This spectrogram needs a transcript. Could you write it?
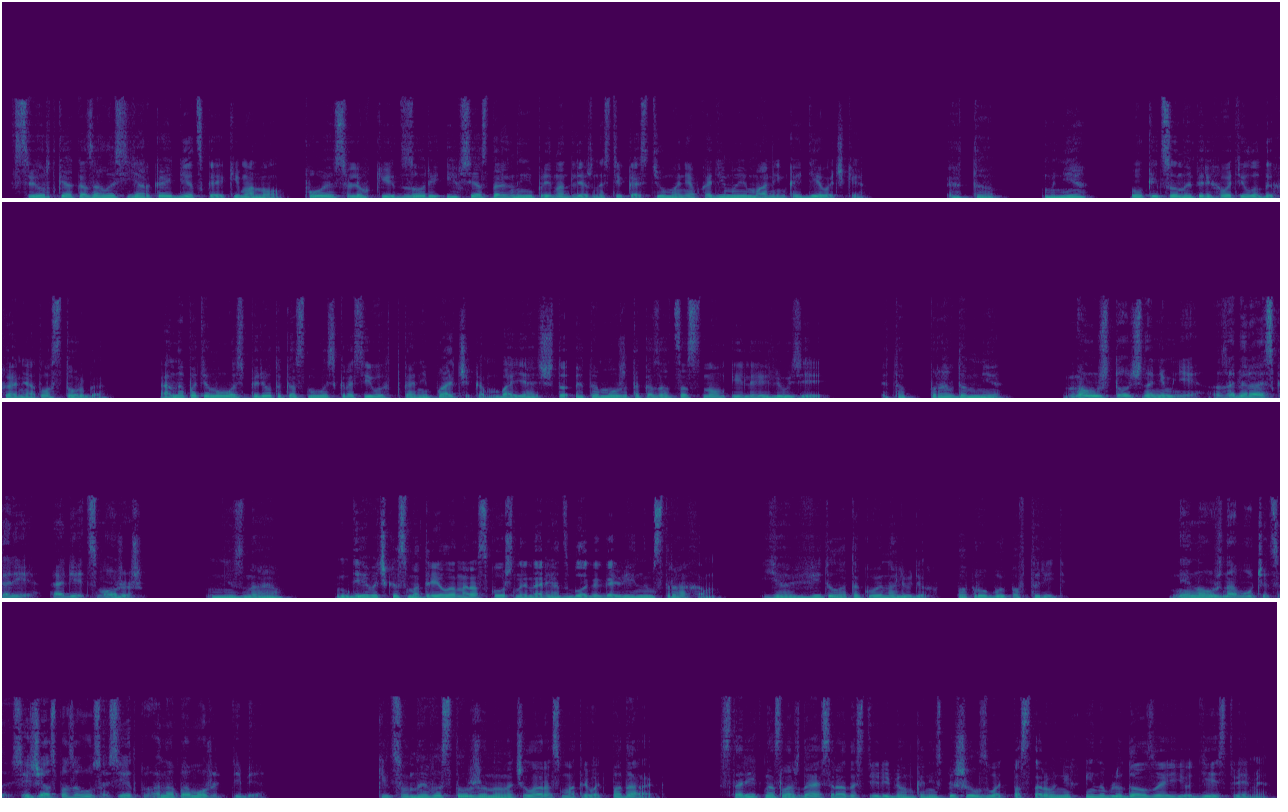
В свертке оказалось яркое детское кимоно, пояс, легкие дзори и все остальные принадлежности костюма, необходимые маленькой девочке. «Это мне?» У Кицуне перехватило дыхание от восторга. Она потянулась вперед и коснулась красивых тканей пальчиком, боясь, что это может оказаться сном или иллюзией. «Это правда мне?» «Ну уж точно не мне. Забирай скорее. Одеть сможешь?» «Не знаю», Девочка смотрела на роскошный наряд с благоговейным страхом. Я видела такое на людях. Попробую повторить. Не нужно мучиться. Сейчас позову соседку, она поможет тебе. Кицуне восторженно начала рассматривать подарок. Старик, наслаждаясь радостью ребенка, не спешил звать посторонних и наблюдал за ее действиями.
